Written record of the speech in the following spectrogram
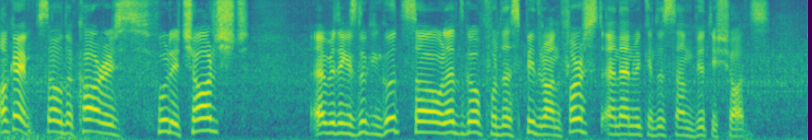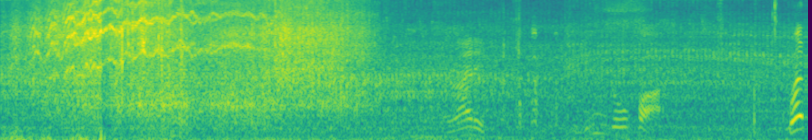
Okay, so the car is fully charged. Everything is looking good. So let's go for the speed run first and then we can do some beauty shots. Alrighty. You didn't go far. Whoop.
